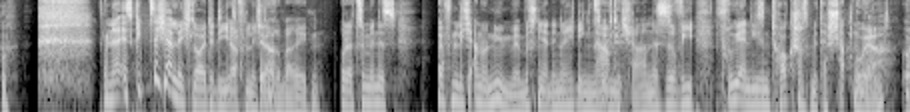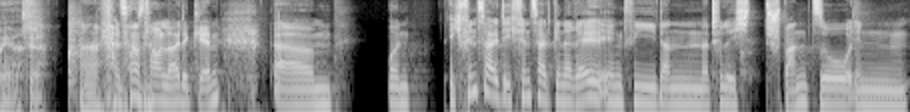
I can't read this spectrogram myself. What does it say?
Na, es gibt sicherlich Leute, die öffentlich Ja. darüber reden. Oder zumindest öffentlich anonym. Wir müssen ja den richtigen Namen richtig. nicht schauen. Das ist so wie früher in diesen Talkshows mit der oh ja, Schattenwand. oh ja, ja. äh, falls das noch Leute kennen. Ähm, und ich finde es halt, ich finde es halt generell irgendwie dann natürlich spannend, so in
